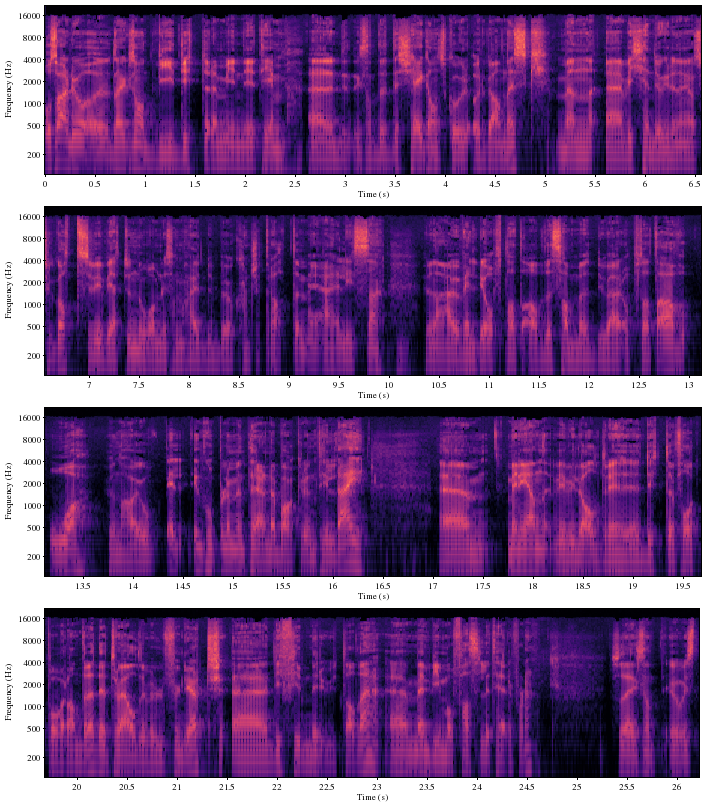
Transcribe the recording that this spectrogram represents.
Og så er det jo det er ikke sånn at vi dytter dem inn i team. Eh, det, skjer ganske organisk, men eh, vi kjenner jo grunnen ganske godt. Så vi vet jo noe om liksom, hei, du bør kanskje prate med Elise. Hun er jo veldig opptatt av det samme du er opptatt av. Og hun har jo en komplementerende bakgrunn til deg. Um, men igjen, vi vil jo aldri dytte folk på hverandre. Det tror jeg aldri ville fungert. De finner ut av det, men vi må fasilitere for det. Så det er liksom, hvis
